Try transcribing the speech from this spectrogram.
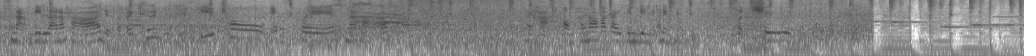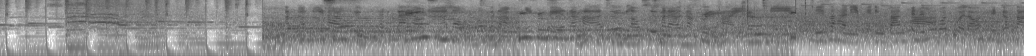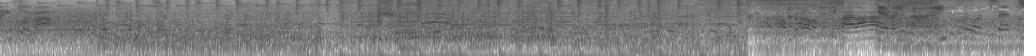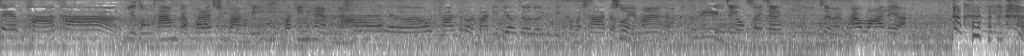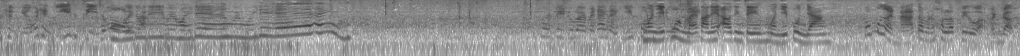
จากสนามบินแล้วนะคะ เดี๋ยวจะไปขึ้นที่โชว์เอ็กซ์เพรสนะคะไปค่ะ ออกมาข้างนอกก็ใจเย็นๆนิดหนึ่งสดชื่นอันนี้เราอยู่พัทยานะเราลงมาจากเอ็กซ์เพรสนะคะซึ่งเราซื้อมาแล้วจากเมืองไทยนี่ที่สถานีเพดิงตันเห็นไหมค่ะว่าสวยแล้วเห็นกับตานี่สวยกว่าาร่าเกตแล้วอยู่ไหน สวนเซนเชมพาร์คค่ะ อยู่ตรงข้ามกับพระราชวังบักกิงแฮมนะ ใช่แล้วถ้าถนนมานิดเดียวเจอเลยดูดิธรรมชาติแบบสวยมากอะ ดูดิจริงๆสวยจริง สวยเหมือนภาพวาดเลยอะ ถึงยังไม่ถึง 24 ชั่วโมโอ้งเลยยดูค่ะดิใบไม้แดงใบไม้แดงเคยไปดูใบไม่ได้จากญี่ปุ่นเหมือนญี่ปุ่นไหมตอนนี้เอาจริง ๆ เหมือนญี่ปุ่นยัง ก็เหมือนนะ แต่มันคนละฟิลอะ มันแบบ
